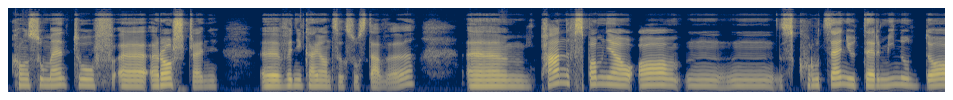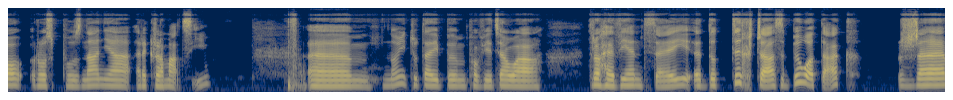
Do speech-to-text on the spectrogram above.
konsumentów roszczeń wynikających z ustawy. Pan wspomniał o mm, mm, skróceniu terminu do rozpoznania reklamacji. No i tutaj bym powiedziała trochę więcej. Dotychczas było tak, że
